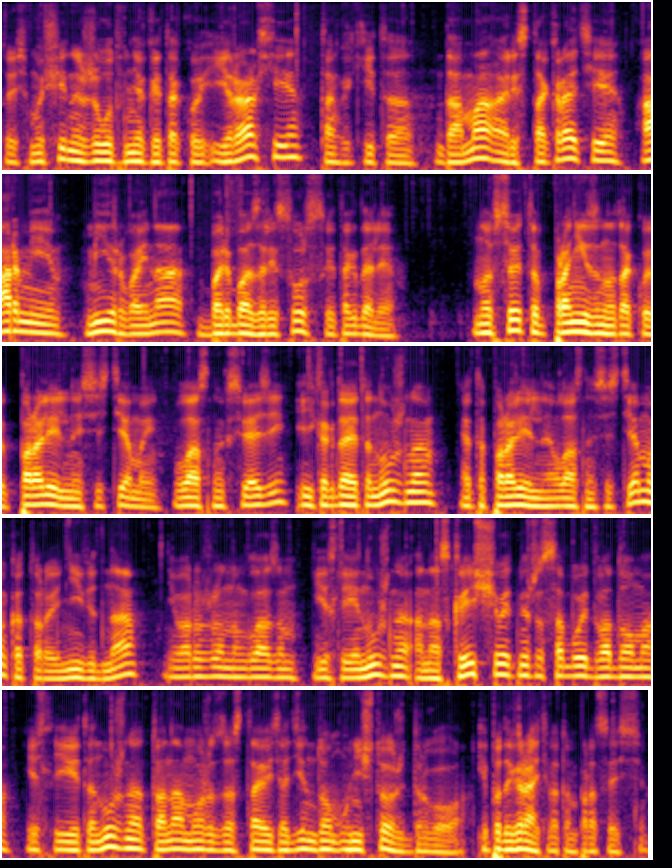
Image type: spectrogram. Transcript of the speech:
То есть мужчины живут в некой такой иерархии, там какие-то дома, аристократии, армии, мир, война, борьба за ресурсы и так далее. Но все это пронизано такой параллельной системой властных связей. И когда это нужно, это параллельная властная система, которая не видна невооруженным глазом. Если ей нужно, она скрещивает между собой два дома. Если ей это нужно, то она может заставить один дом уничтожить другого и подыграть в этом процессе.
